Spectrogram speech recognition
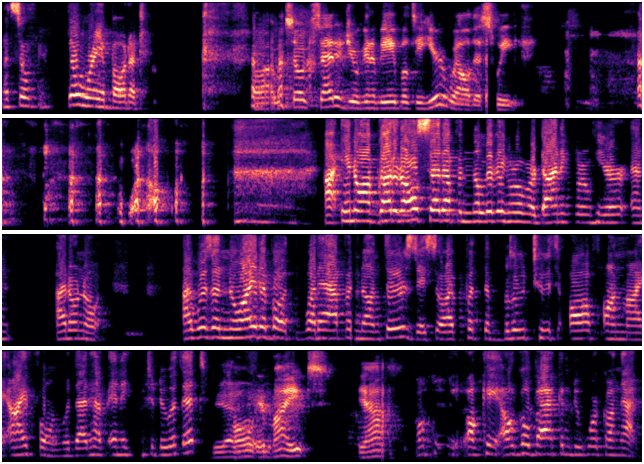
let's so, don't worry about it. Oh, I was so excited you were going to be able to hear well this week. Well, uh, you know, I've got it all set up in the living room or dining room here, and I don't know. I was annoyed about what happened on Thursday, so I put the Bluetooth off on my iPhone. Would that have anything to do with it? Yeah. Oh, it might. Yeah. Okay, okay, I'll go back and do work on that.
